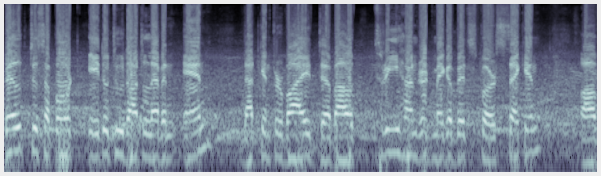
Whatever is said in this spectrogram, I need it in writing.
built to support 802.11n that can provide about 300 megabits per second of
